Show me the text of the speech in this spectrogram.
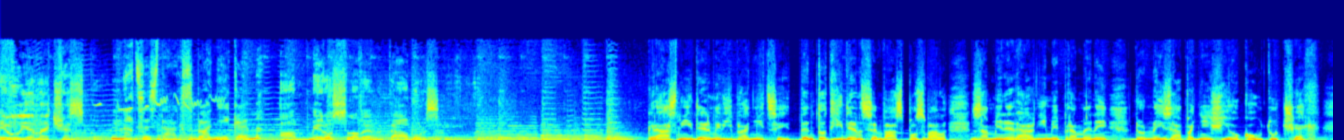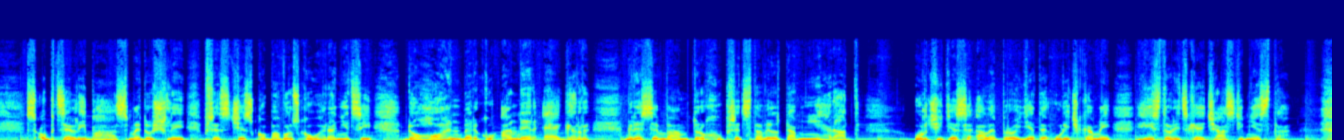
Milujeme Česko Na cestách s Blaníkem a Miroslavem Táborským. Krásný den, milí blaníci. Tento týden jsem vás pozval za minerálními prameny do nejzápadnějšího koutu Čech. Z obce Libá jsme došli přes česko-bavorskou hranici do Hohenbergu an der Eger, kde jsem vám trochu představil tamní hrad. Určitě se ale projděte uličkami historické části města.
